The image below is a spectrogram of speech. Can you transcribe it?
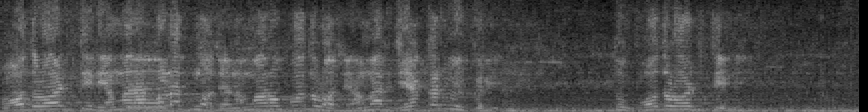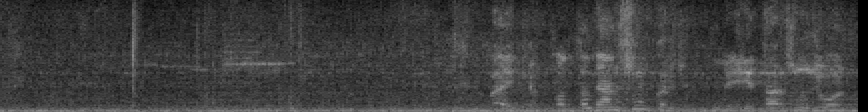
પોદળો અટતી નહીં. અમારા બળદ નો છે અમારો પોદળો છે. અમારે જે કરવું કરી તું પોદળો અટતી નહીં. ભાઈ તમે આમ શું કરજો? એ તાર શું જોવાનું?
